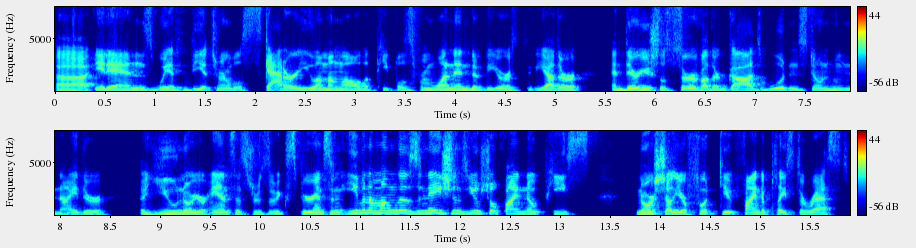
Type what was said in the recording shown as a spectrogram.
uh, it ends with the eternal will scatter you among all the peoples from one end of the earth to the other, and there you shall serve other gods, wood and stone, whom neither you nor your ancestors have experienced. And even among those nations you shall find no peace, nor shall your foot give, find a place to rest.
